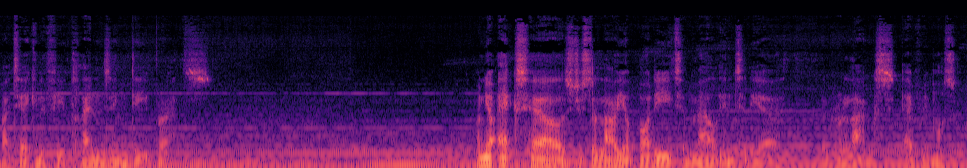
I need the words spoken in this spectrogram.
by taking a few cleansing deep breaths. On your exhales, just allow your body to melt into the earth and relax every muscle.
